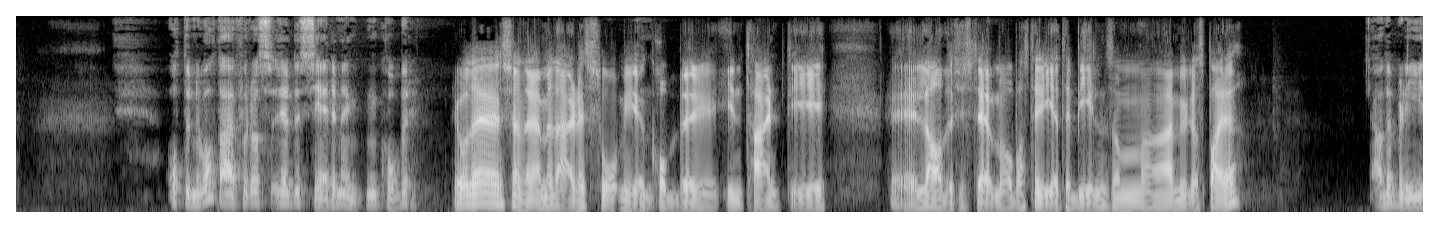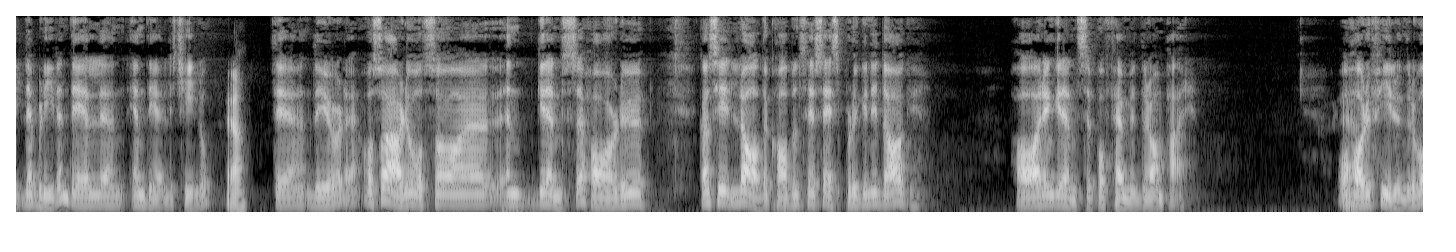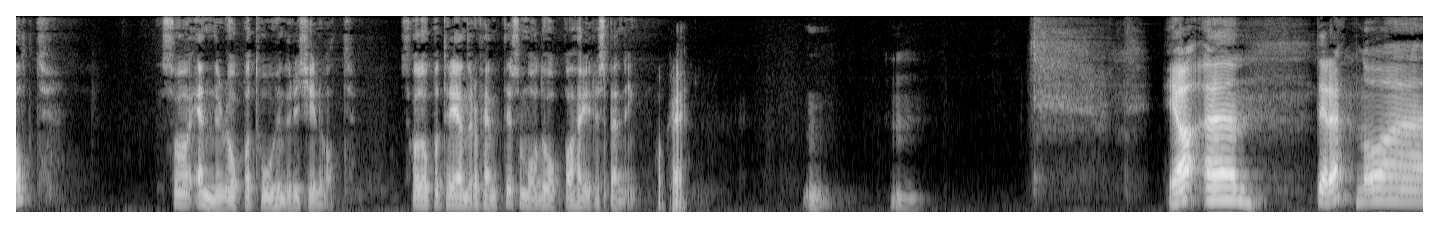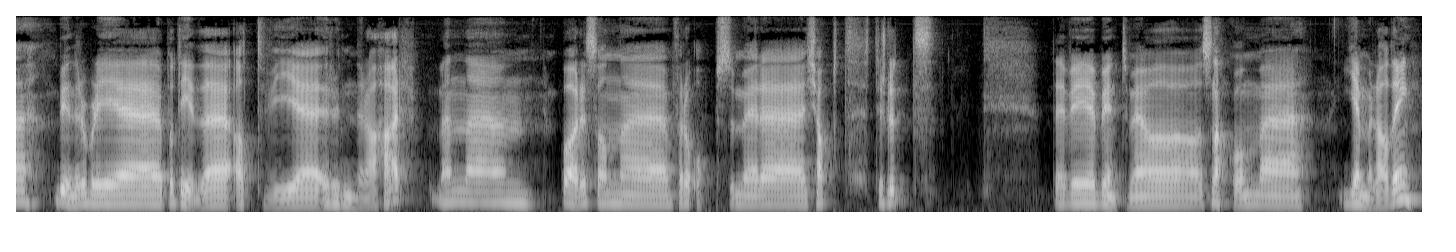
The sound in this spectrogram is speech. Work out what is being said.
800 volt er for å redusere mengden kobber. Jo, det skjønner jeg, men er det så mye kobber internt i eh, ladesystemet og batteriet til bilen som eh, er mulig å spare? Ja, det blir, det blir en, del, en del kilo. Ja. Det, det gjør det. Og så er det jo også eh, en grense. Har du kan si ladekabelen CCS-pluggen i dag har en grense på 500 ampere. Og har du 400 volt, så ender du opp på 200 kW. Skal du opp på 350, så må du opp på høyere spenning. OK. Ja, eh, dere, nå eh, begynner det å bli eh, på tide at vi eh, runder av her. Men eh, bare sånn eh, for å oppsummere kjapt til slutt. Det vi begynte med å snakke om eh, hjemmelading.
